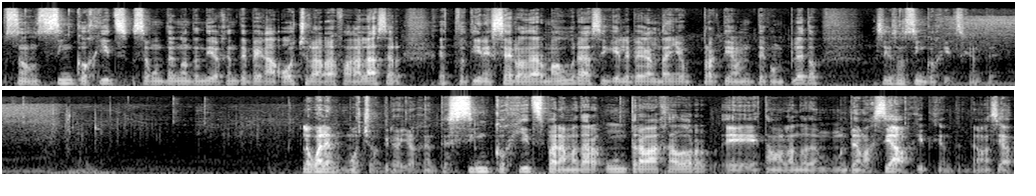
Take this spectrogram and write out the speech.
son 5 hits, según tengo entendido. Gente pega 8 la ráfaga láser. Esto tiene 0 de armadura, así que le pega el daño prácticamente completo. Así que son 5 hits, gente. Lo cual es mucho, creo yo, gente. 5 hits para matar un trabajador. Eh, estamos hablando de demasiados hits, gente. Demasiado.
